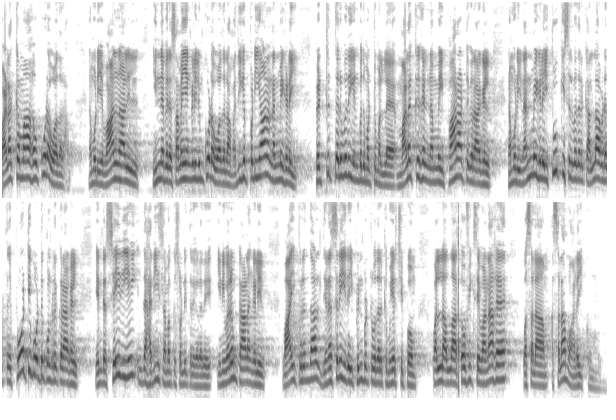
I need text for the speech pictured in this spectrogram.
வழக்கமாக கூட ஓதலாம். நம்முடைய வாழ்நாளில் இன்ன பிற சமயங்களிலும் கூட ஓதலாம். அதிகப்படியான நன்மைகளை பெற்றுத்தருவது என்பது மட்டுமல்ல மலக்குகள் நம்மை பாராட்டுகிறார்கள். நம்முடைய நன்மைகளை தூக்கி செல்வதற்கு அல்லாவிடத்திலே போட்டி போட்டுக் கொண்டிருக்கிறார்கள் என்ற செய்தியை இந்த ஹதீஸ் நமக்கு சொல்லித் தருகிறது. இனி வரும் காலங்களில் வாய்ப்பிருந்தால் தினசரி இதை பின்பற்றுவதற்கு முயற்சிப்போம். வல்ல அல்லாஹ் தௌஃபிக் செய்வானாக. வசலாம். அஸ்லாம் அலைக்கும்.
